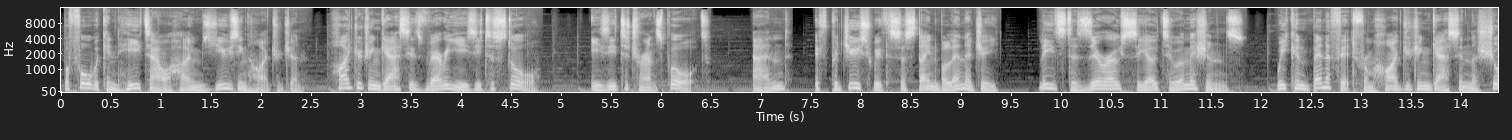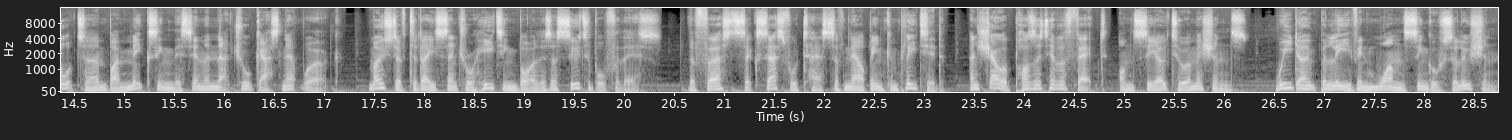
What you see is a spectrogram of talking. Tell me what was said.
before we can heat our homes using hydrogen. Hydrogen gas is very easy to store, easy to transport, and, if produced with sustainable energy, leads to zero CO2 emissions. We can benefit from hydrogen gas in the short term by mixing this in the natural gas network. Most of today's central heating boilers are suitable for this. The first successful tests have now been completed and show a positive effect on CO2 emissions. We don't believe in one single solution.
